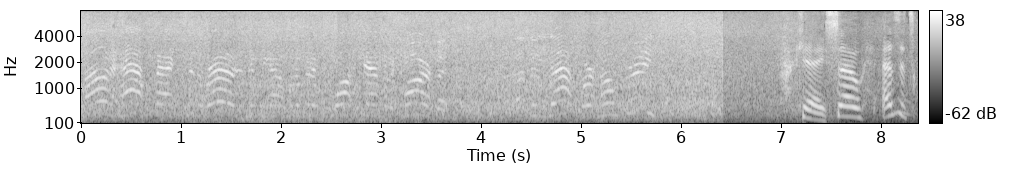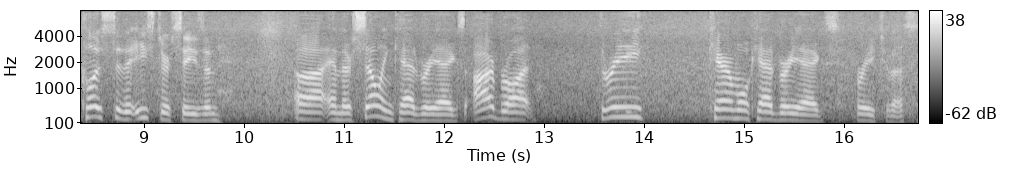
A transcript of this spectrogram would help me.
mile and a half back to the road, and then we got a little bit of a walk down to the car, but other than that, we're home free. Okay, so as it's close to the Easter season, uh, and they're selling Cadbury eggs, I brought three caramel Cadbury eggs for each of us.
